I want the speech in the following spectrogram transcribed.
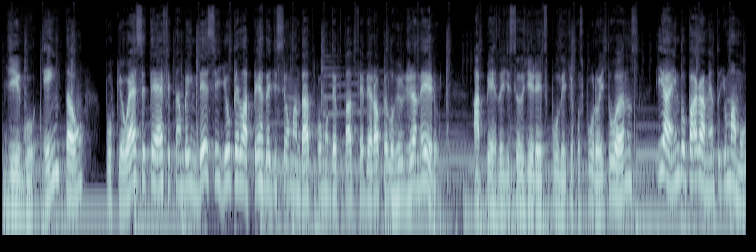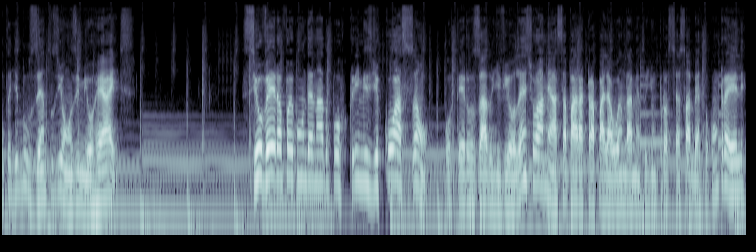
Digo então, porque o STF também decidiu pela perda de seu mandato como deputado federal pelo Rio de Janeiro, a perda de seus direitos políticos por 8 anos e ainda o pagamento de uma multa de 211 mil reais. Silveira foi condenado por crimes de coação, por ter usado de violência ou ameaça para atrapalhar o andamento de um processo aberto contra ele,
